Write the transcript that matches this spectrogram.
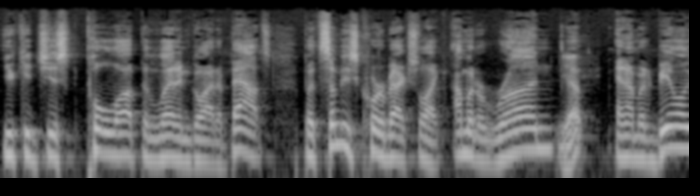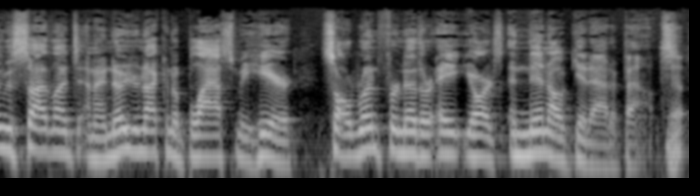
you could just pull up and let him go out of bounds. But some of these quarterbacks are like, I'm going to run, Yep. And I'm going to be along the sidelines, and I know you're not going to blast me here, so I'll run for another eight yards, and then I'll get out of bounds. Yep.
